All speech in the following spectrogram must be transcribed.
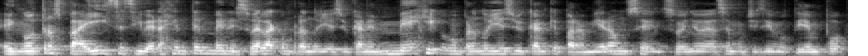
en otros países y ver a gente en Venezuela comprando Yesucan, en México comprando Yesucan, que para mí era un sueño de hace muchísimo tiempo.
